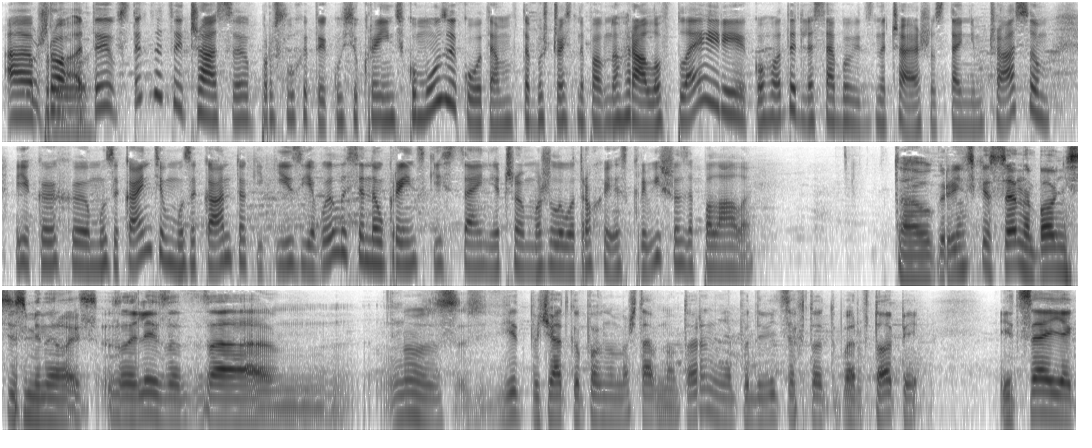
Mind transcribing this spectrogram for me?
А про а ти встиг за цей час е, прослухати якусь українську музику? Там в тебе щось напевно грало в плеєрі. Кого ти для себе відзначаєш останнім часом? Яких е, музикантів, музиканток, які з'явилися на українській сцені, чи можливо трохи яскравіше запалали? Та українська сцена повністю змінилась. Взагалі, за за ну, від початку повномасштабного вторгнення. Подивіться, хто тепер в топі. І це як,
